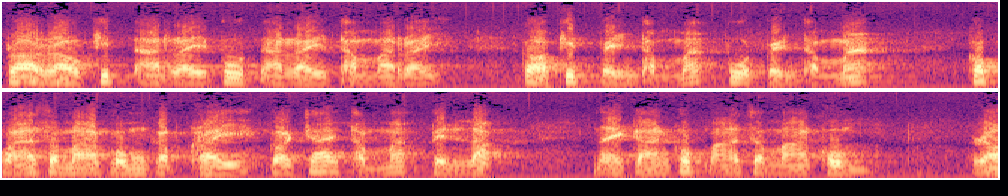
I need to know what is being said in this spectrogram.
เพราะเราคิดอะไรพูดอะไรทำอะไร ก็คิดเป็นธรรมะ พูดเป็นธรรมะ ก็หาสมาคมกับใคร ก็ใช้ธรรมะเป็นหลัก ในการคบหาสมาคม เรา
